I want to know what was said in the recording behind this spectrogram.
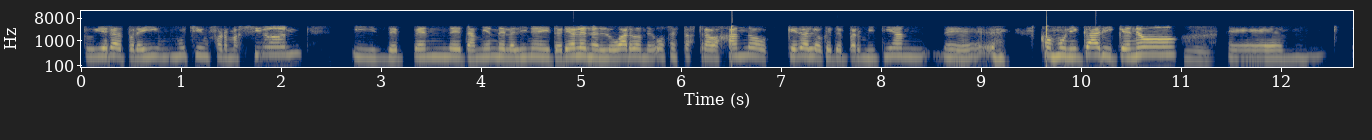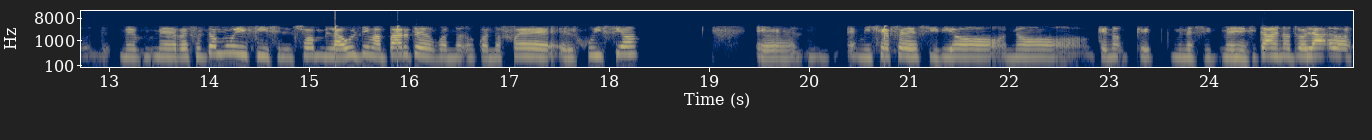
tuviera por ahí mucha información y depende también de la línea editorial en el lugar donde vos estás trabajando, qué era lo que te permitían eh, comunicar y qué no. Mm. Eh, me, me resultó muy difícil. Yo la última parte, cuando, cuando fue el juicio, eh, mi jefe decidió no que no que me necesitaba en otro lado,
